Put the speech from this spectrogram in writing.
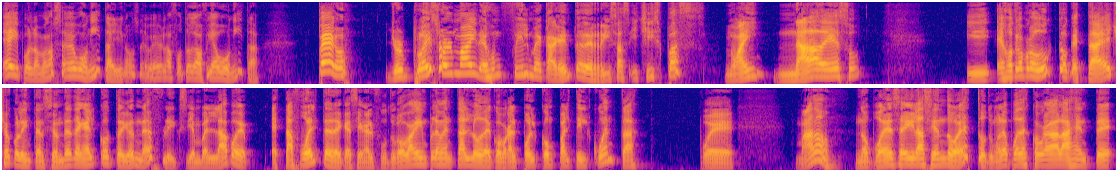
hey, por lo menos se ve bonita, y no se ve la fotografía bonita. Pero, Your Place or Mine es un filme carente de risas y chispas. No hay nada de eso. Y es otro producto que está hecho con la intención de tener contenido en Netflix. Y en verdad, pues, está fuerte de que si en el futuro van a implementar lo de cobrar por compartir cuentas, pues, mano, no pueden seguir haciendo esto. Tú no le puedes cobrar a la gente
